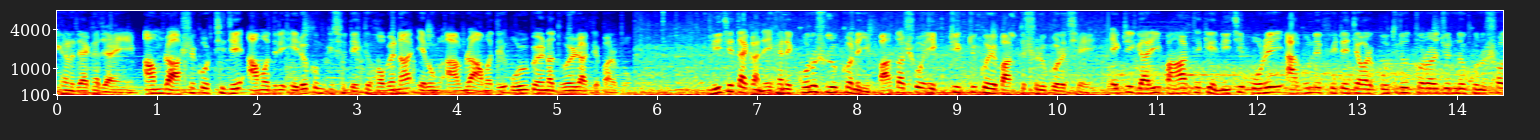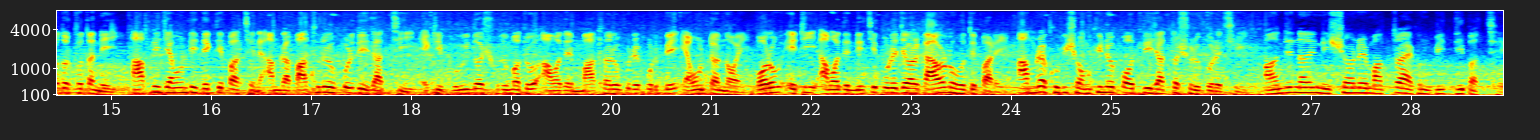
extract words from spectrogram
এখানে দেখা যায় আমরা আশা করছি যে আমাদের এরকম কিছু দেখতে হবে না এবং আমরা আমাদের অনুপ্রেরণা ধরে রাখতে পারব। নিচে তাকান, এখানে কোনো সুরক্ষা নেই। বাতাসও একটু একটু করে বাড়তে শুরু করেছে। একটি গাড়ি পাহাড় থেকে নিচে পড়ে আগুনে ফেটে যাওয়ার প্রতিরোধ করার জন্য কোনো সতর্কতা নেই। আপনি যেমনটি দেখতে পাচ্ছেন, আমরা পাথরের উপর দিয়ে যাচ্ছি। একটি ভূমিধস শুধুমাত্র আমাদের মাথার উপরে পড়বে এমনটা নয়, বরং এটি আমাদের নিচে পড়ে যাওয়ার কারণও হতে পারে। আমরা খুবই সংকীর্ণ পথ দিয়ে যাত্রা শুরু করেছি। আন্দ্রেনালিন নিঃসরণের মাত্রা এখন বৃদ্ধি পাচ্ছে।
